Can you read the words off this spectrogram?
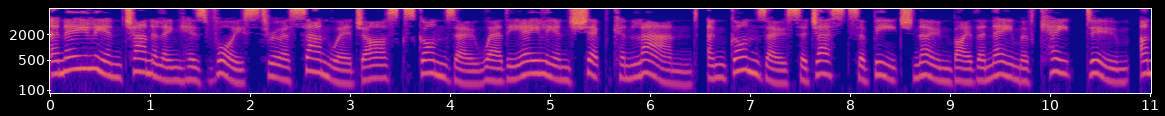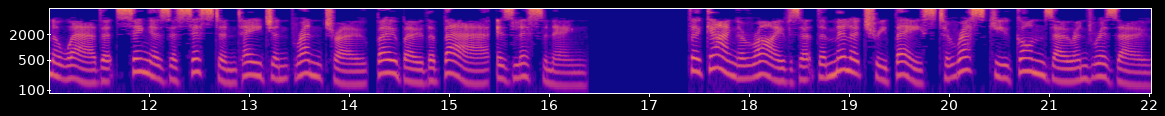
An alien channeling his voice through a sandwich asks Gonzo where the alien ship can land, and Gonzo suggests a beach known by the name of Cape Doom, unaware that Singer's assistant agent Rentro Bobo the bear is listening. The gang arrives at the military base to rescue Gonzo and Rizzo.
